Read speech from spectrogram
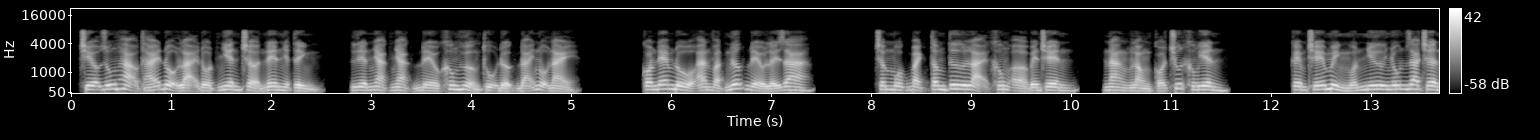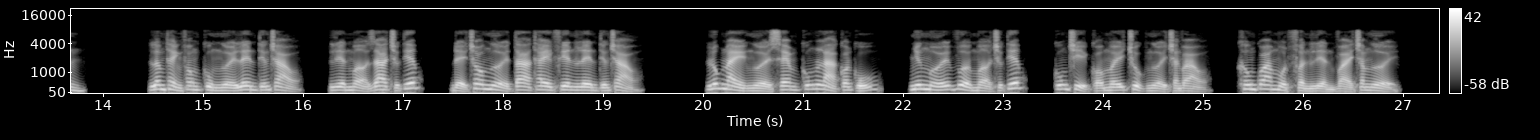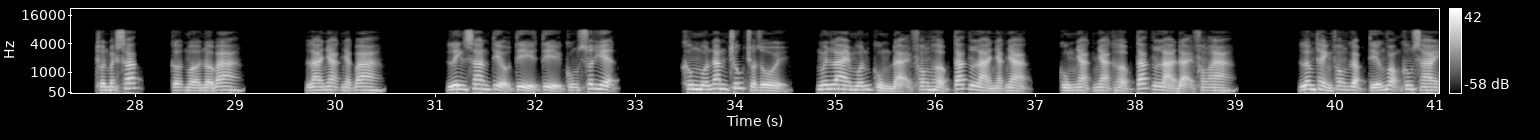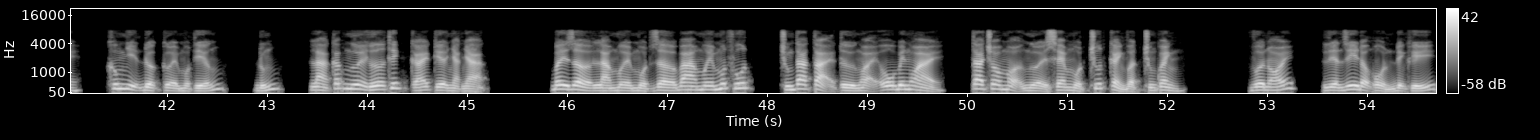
Triệu Dũng Hạo thái độ lại đột nhiên trở nên nhiệt tình, liền nhạc nhạc đều không hưởng thụ được đãi ngộ này. Còn đem đồ ăn vặt nước đều lấy ra. Trầm Mục Bạch tâm tư lại không ở bên trên, nàng lòng có chút không yên. Kềm chế mình muốn như nhũn ra chân. Lâm Thành Phong cùng người lên tiếng chào, liền mở ra trực tiếp, để cho người ta thay phiên lên tiếng chào. Lúc này người xem cũng là con cú, nhưng mới vừa mở trực tiếp, cũng chỉ có mấy chục người tràn vào, không qua một phần liền vài trăm người. Thuần bạch sắc, cờ MN3, là nhạc nhạc ba. Linh san tiểu tỷ tỷ cũng xuất hiện. Không muốn ăn chúc cho rồi, nguyên lai like muốn cùng đại phong hợp tác là nhạc nhạc, cùng nhạc nhạc hợp tác là đại phong A. Lâm Thành Phong gặp tiếng vọng không sai, không nhịn được cười một tiếng, đúng, là các ngươi ưa thích cái kia nhạc nhạc. Bây giờ là 11 giờ 31 phút, chúng ta tại từ ngoại ô bên ngoài, ta cho mọi người xem một chút cảnh vật chung quanh. Vừa nói, liền di động ổn định khí.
